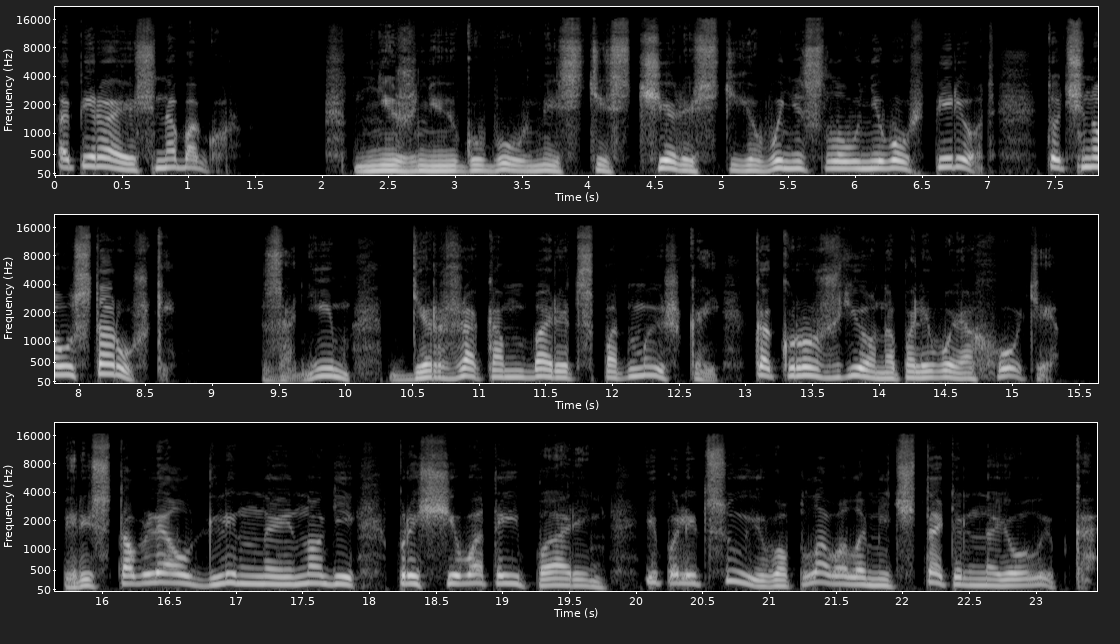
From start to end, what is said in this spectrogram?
опираясь на багор. Нижнюю губу вместе с челюстью вынесло у него вперед, точно у старушки. За ним, держа комбарец под мышкой, как ружье на полевой охоте, переставлял длинные ноги прыщеватый парень, и по лицу его плавала мечтательная улыбка.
